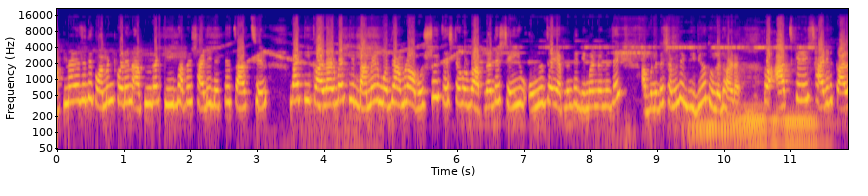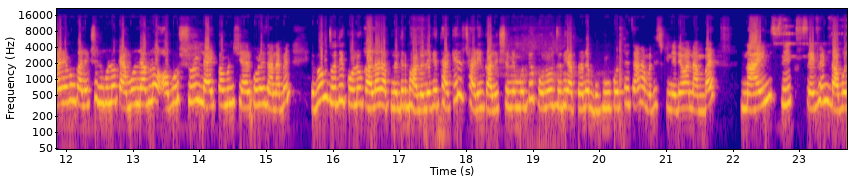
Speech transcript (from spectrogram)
আপনারা যদি কমেন্ট করেন, আপনারা কীভাবে শাড়ি দেখতে চাচ্ছেন বা কি কালার বা কি দামের মধ্যে আমরা অবশ্যই চেষ্টা করব আপনাদের সেই অনুযায়ী, আপনাদের ডিমান্ড অনুযায়ী আপনাদের সামনে ভিডিও তুলে ধরার। তো আজকের এই শাড়ির কালার এবং কালেকশনগুলো কেমন লাগল অবশ্যই লাইক কমেন্ট শেয়ার করে জানাবেন। এবং যদি কোনো কালার আপনাদের ভালো লেগে থাকে শাড়ির কালেকশনের মধ্যে, কোনো যদি আপনারা বুকিং করতে চান, আমাদের স্ক্রিনে দেওয়া number nine six seven double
